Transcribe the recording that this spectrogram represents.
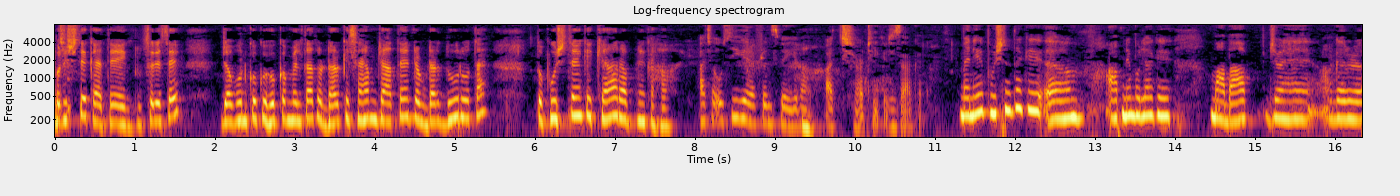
فرشتے کہتے ہیں ایک دوسرے سے جب ان کو کوئی حکم ملتا ہے تو ڈر کے سہم جاتے ہیں جب ڈر دور ہوتا ہے تو پوچھتے ہیں کہ کیا رب نے کہا؟ اچھا اسی کے ریفرنس پہ یہ اچھا ٹھیک ہے جزاک اللہ۔ میں نے یہ پوچھنا تھا کہ آپ نے بولا کہ ماں باپ جو ہیں اگر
